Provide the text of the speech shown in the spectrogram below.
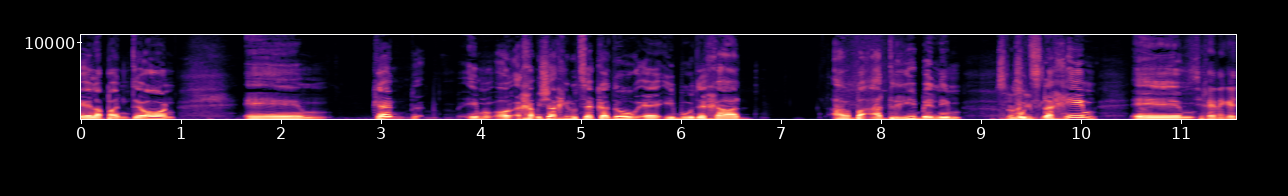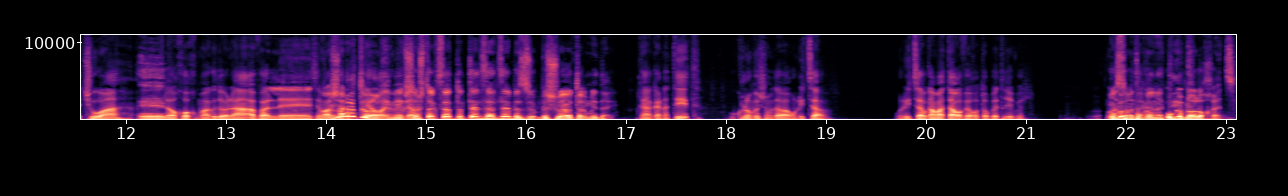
אה, לפנתיאון, אמ, כן, עם חמישה חילוצי כדור, אה, עיבוד אחד, ארבעה דריבלים מוצלחים. מוצלחים, אמ, שיחק נגד שועה, אה, אה, לא חוכמה גדולה, אבל אה, זה משהו לא שאנחנו כן בטוח, רואים אני חושב שאתה קצת נותן לזלזל בזו- בשויה יותר מדי. מבחינה הגנתית, הוא כלום ושום דבר, הוא ניצב. הוא ניצב, גם אתה עובר אותו בדריבל. מה זאת אומרת הוא גם- הגנתית? הוא גם לא לוחץ.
